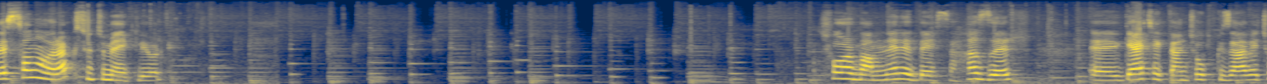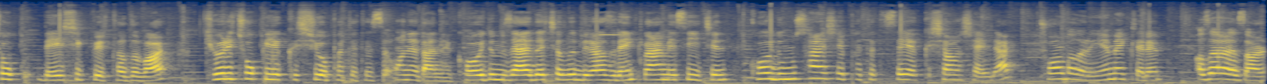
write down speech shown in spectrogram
Ve son olarak sütümü ekliyorum. Çorbam neredeyse hazır. Ee, gerçekten çok güzel ve çok değişik bir tadı var. Köri çok yakışıyor patatese. O nedenle koydum. Zerdeçalı biraz renk vermesi için koyduğumuz her şey patatese yakışan şeyler. Çorbaları, yemeklere azar azar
